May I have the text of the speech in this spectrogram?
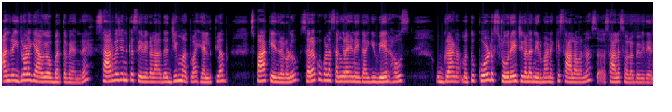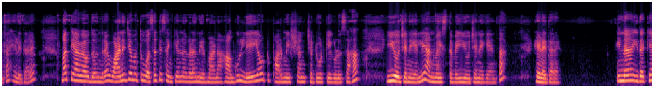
ಅಂದರೆ ಇದರೊಳಗೆ ಯಾವ್ಯಾವ ಬರ್ತವೆ ಅಂದರೆ ಸಾರ್ವಜನಿಕ ಸೇವೆಗಳಾದ ಜಿಮ್ ಅಥವಾ ಹೆಲ್ತ್ ಕ್ಲಬ್, ಸ್ಪಾ ಕೇಂದ್ರಗಳು, ಸರಕುಗಳ ಸಂಗ್ರಹಣೆಗಾಗಿ ವೇರ್ ಹೌಸ್ ಉಗ್ರಾಣ ಮತ್ತು ಕೋಲ್ಡ್ ಸ್ಟೋರೇಜ್ಗಳ ನಿರ್ಮಾಣಕ್ಕೆ ಸಾಲವನ್ನು ಸಾಲ ಸೌಲಭ್ಯವಿದೆ ಅಂತ ಹೇಳಿದ್ದಾರೆ. ಮತ್ತು ಯಾವ್ಯಾವುದು ಅಂದರೆ ವಾಣಿಜ್ಯ ಮತ್ತು ವಸತಿ ಸಂಕೀರ್ಣಗಳ ನಿರ್ಮಾಣ ಹಾಗೂ ಲೇಔಟ್ ಫಾರ್ಮೇಷನ್ ಚಟುವಟಿಕೆಗಳು ಸಹ ಈ ಯೋಜನೆಯಲ್ಲಿ ಅನ್ವಯಿಸ್ತವೆ, ಈ ಯೋಜನೆಗೆ ಅಂತ ಹೇಳಿದ್ದಾರೆ. ಇನ್ನು ಇದಕ್ಕೆ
